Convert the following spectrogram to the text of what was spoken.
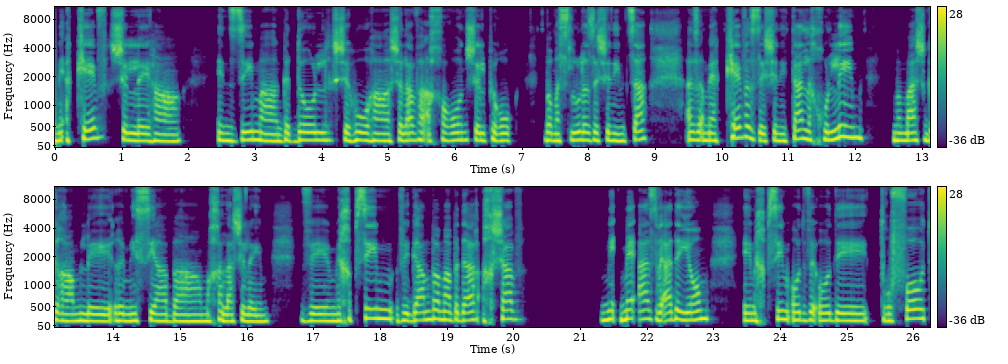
מעכב של האנזים הגדול, שהוא השלב האחרון של פירוק במסלול הזה שנמצא. אז המעכב הזה שניתן לחולים, ממש גרם לרמיסיה במחלה שלהם. ומחפשים, וגם במעבדה עכשיו, מאז ועד היום, אה, מחפשים עוד ועוד אה, תרופות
